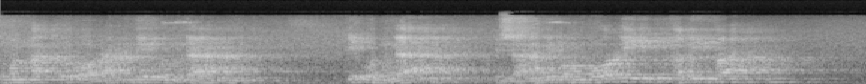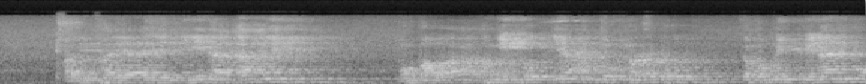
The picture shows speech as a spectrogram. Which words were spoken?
Cuma 40 orang diundang diundang di sana dikompori khalifah. Khalifah Yazid ini datang nih mau bawa pengikutnya untuk merebut kepemimpinanmu.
